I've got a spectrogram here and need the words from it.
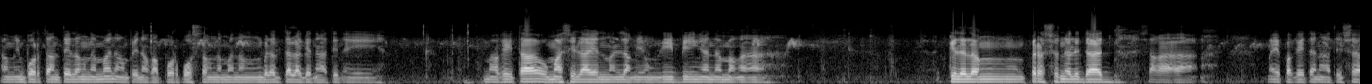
Ang importante lang naman, ang pinaka-purpose lang naman ng vlog talaga natin ay makita o masilayan man lang yung libingan ng mga kilalang personalidad saka maipakita natin sa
